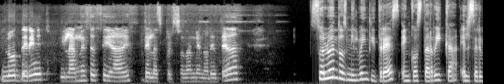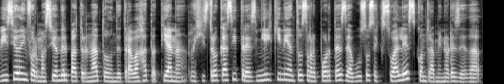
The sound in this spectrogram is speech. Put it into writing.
los derechos y las necesidades de las personas menores de edad. Solo en 2023, en Costa Rica, el Servicio de Información del Patronato donde trabaja Tatiana registró casi 3.500 reportes de abusos sexuales contra menores de edad.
